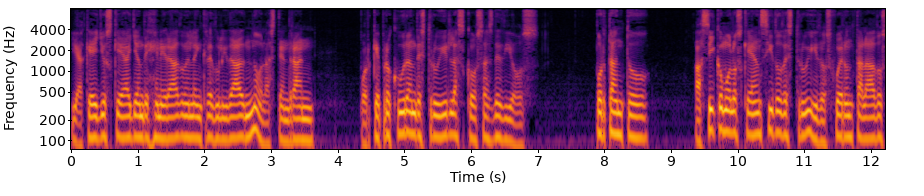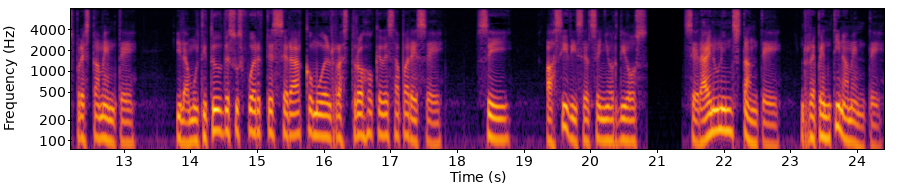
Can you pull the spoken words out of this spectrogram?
y aquellos que hayan degenerado en la incredulidad no las tendrán, porque procuran destruir las cosas de Dios. Por tanto, así como los que han sido destruidos fueron talados prestamente, y la multitud de sus fuertes será como el rastrojo que desaparece. Sí, así dice el Señor Dios, será en un instante, repentinamente.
